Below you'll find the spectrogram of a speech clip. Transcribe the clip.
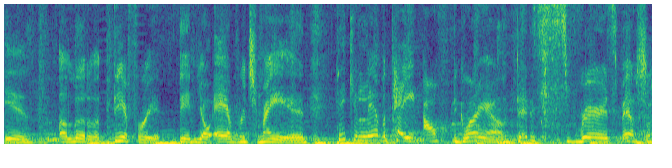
is a little different than your average man. He can levitate off the ground. That is very special.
